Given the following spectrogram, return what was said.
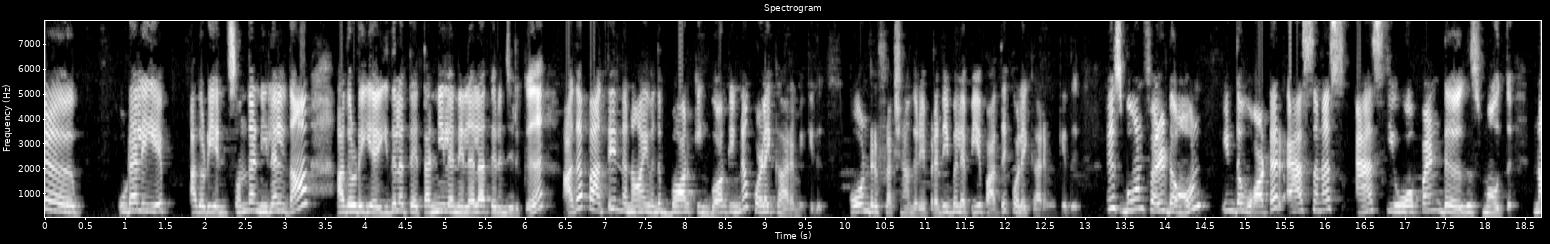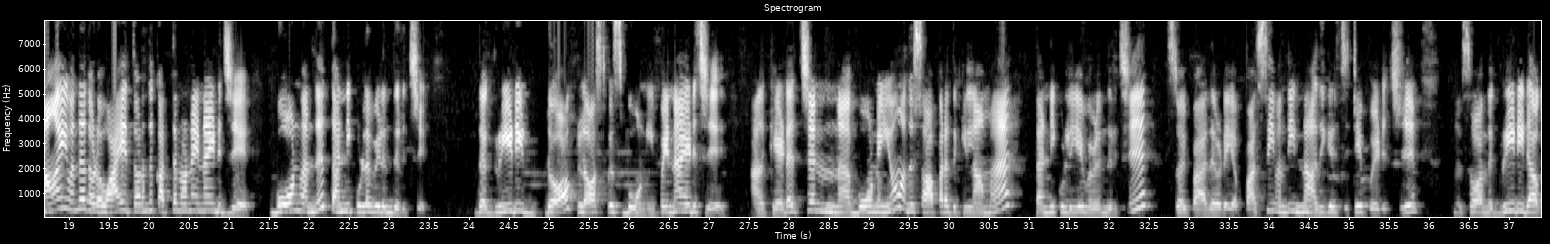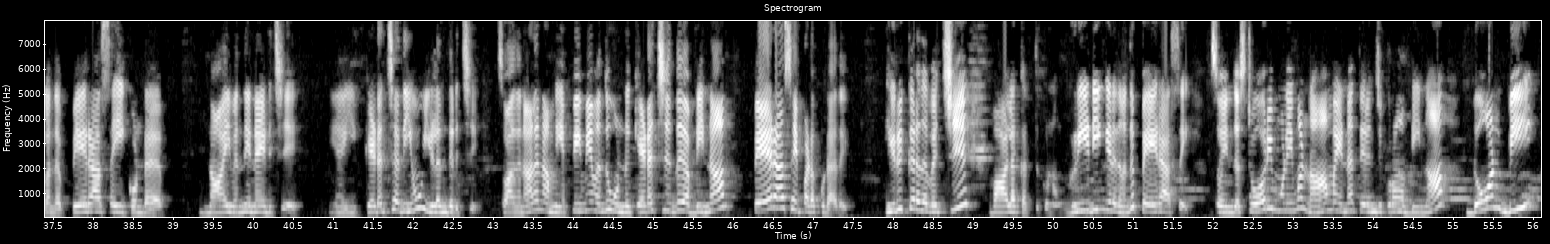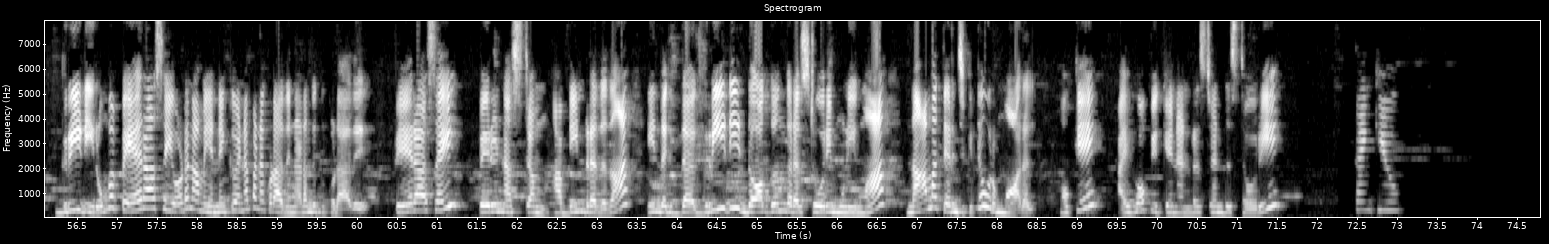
உடலையே அதோடைய சொந்த நிழல் தான் அதோடைய இதில் தெ தண்ணியில் நிழலாக தெரிஞ்சிருக்கு. அதை பார்த்து இந்த நாய் வந்து பார்க்கிங் பார்க்கிங்னா கொலைக்க ஆரம்பிக்குது. ஓன் ரிஃப்ளெக்ஷன் அதோடைய பிரதிபலிப்பையே பார்த்து கொலைக்க ஆரம்பிக்குது. His bone fell down in the water as as as as he opened his mouth நாய் வந்து அதோட வாயை திறந்து கத்தனோன்னே என்ன ஆயிடுச்சு? போன் வந்து தண்ணிக்குள்ளே விழுந்துருச்சு. The greedy dog lost his bone இப்போ என்ன ஆயிடுச்சு? அது கிடைச்ச போனையும் அது சாப்பிட்றதுக்கு இல்லாமல் தண்ணிக்குள்ளேயே விழுந்துருச்சு. ஸோ இப்போ அதோடைய பசி வந்து இன்னும் அதிகரிச்சுட்டே போயிடுச்சு. ஸோ அந்த க்ரீடி டாக் அந்த பேராசை கொண்ட நாய் வந்து என்ன ஆயிடுச்சு? கிடைச்சதையும் இழந்துருச்சு. ஸோ அதனால நம்ம எப்பயுமே வந்து ஒன்று கிடைச்சது அப்படின்னா பேராசைப்படக்கூடாது. இருக்கிறத வச்சு வாழ கற்றுக்கணும் க்ரீடிங்கிறது வந்து பேராசை. ஸோ இந்த ஸ்டோரி மூலிமா நாம் என்ன தெரிஞ்சுக்கிறோம் அப்படின்னா டோன்ட் பி க்ரீடி ரொம்ப பேராசையோடு நம்ம என்னைக்கும் என்ன பண்ணக்கூடாது? நடந்துக்க கூடாது பேராசை பெருநஷ்டம் அப்படின்றது தான் இந்த த க்ரீடி டாக்குங்கிற ஸ்டோரி மூலிமா நாம் தெரிஞ்சுக்கிட்ட ஒரு moral okay? I hope you can understand the story thank you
